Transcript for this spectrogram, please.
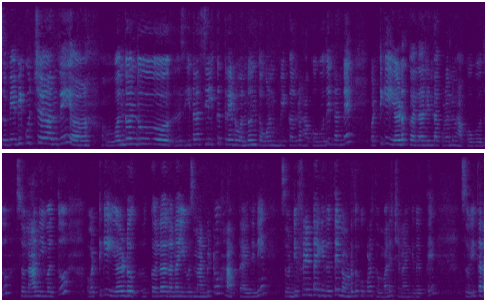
ಸೊ ಬೇಬಿ ಕುಚ್ಚ ಅಂದ್ರೆ ಒಂದೊಂದು, ಈ ತರ ಸಿಲ್ಕ್ ಥ್ರೆಡ್ ಒಂದೊಂದು ತಗೊಂಡ್ಬೇಕಾದ್ರೂ ಹಾಕೋಬಹುದು ಇಲ್ಲಾಂದ್ರೆ, ಒಟ್ಟಿಗೆ ಎರಡು ಕಲರಿಂದ ಕೂಡ ನೀವು ಹಾಕೋಬಹುದು ಸೊ ನಾನು ಇವತ್ತು ಒಟ್ಟಿಗೆ ಎರಡು ಕಲರ್ ಅನ್ನ ಯೂಸ್ ಮಾಡಿಬಿಟ್ಟು ಹಾಕ್ತಾ ಇದ್ದೀನಿ. ಸೊ ಡಿಫ್ರೆಂಟ್ ಆಗಿರುತ್ತೆ. ನೋಡೋದಕ್ಕೂ ಕೂಡ ತುಂಬಾನೇ ಚೆನ್ನಾಗಿರುತ್ತೆ. ಸೊ ಈ ತರ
